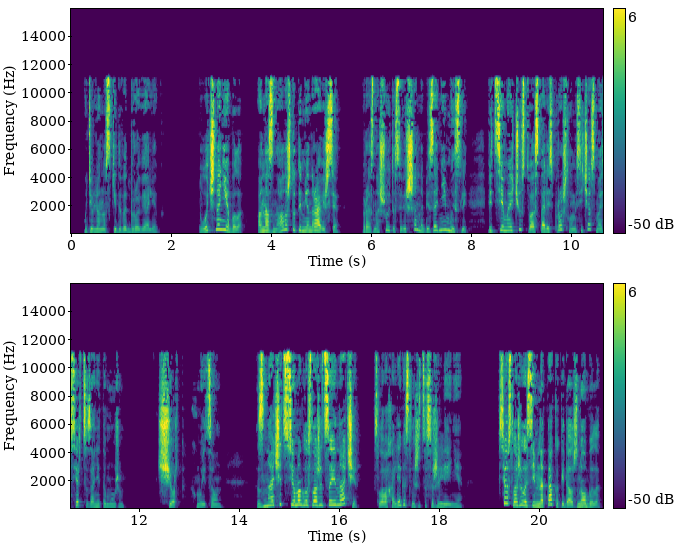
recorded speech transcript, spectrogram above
— удивленно скидывает брови Олег. «Точно не было. Она знала, что ты мне нравишься». Произношу это совершенно без задней мысли, ведь все мои чувства остались в прошлом, и сейчас мое сердце занято мужем. Черт! Хмурится он. Значит, все могло сложиться иначе? В словах Олега слышится сожаление. Все сложилось именно так, как и должно было.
